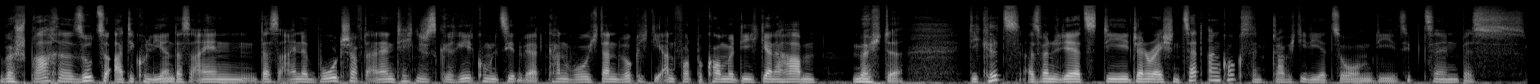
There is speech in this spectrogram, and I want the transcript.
über Sprache so zu artikulieren, dass, ein, dass eine Botschaft an ein technisches Gerät kommuniziert werden kann, wo ich dann wirklich die Antwort bekomme, die ich gerne haben möchte. Die Kids, also wenn du dir jetzt die Generation Z anguckst, sind glaube ich die, die jetzt so um die 17 bis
